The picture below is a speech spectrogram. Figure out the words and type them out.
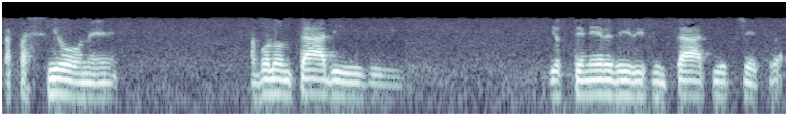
la passione, la volontà di, di, di ottenere dei risultati, eccetera.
